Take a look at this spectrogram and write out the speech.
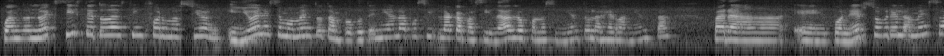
cuando no existe toda esta información. Y yo en ese momento tampoco tenía la, la capacidad, los conocimientos, las herramientas para eh, poner sobre la mesa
